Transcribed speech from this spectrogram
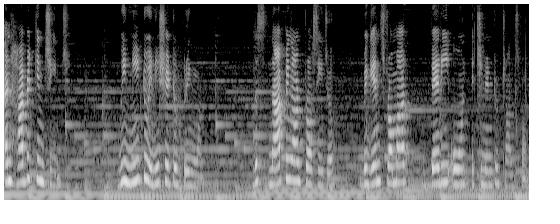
And habit can change. We need to initiate to bring one. The snapping out procedure begins from our very own itching to transform.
